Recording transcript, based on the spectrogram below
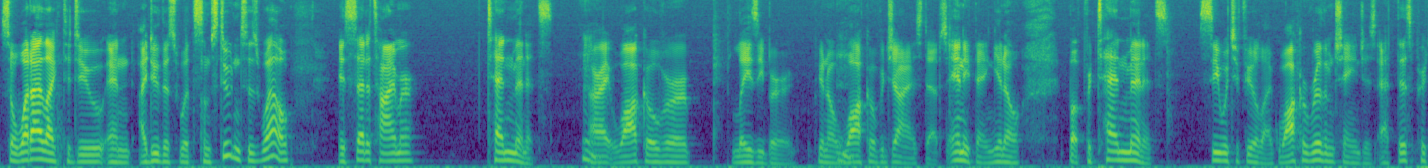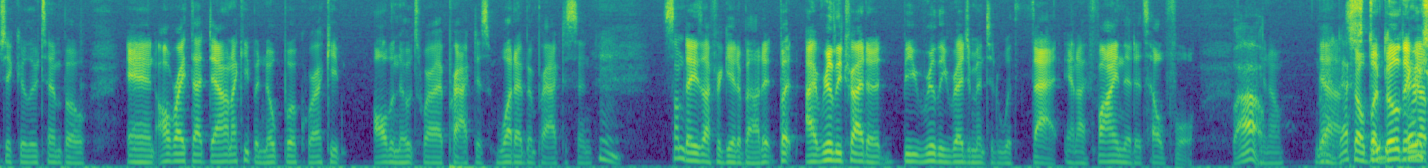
So what I like to do, and I do this with some students as well, is set a timer, ten minutes. Hmm. All right, walk over lazy bird. You know, hmm. walk over giant steps. Anything. You know, but for ten minutes. See what you feel like. Walk or rhythm changes at this particular tempo, and I'll write that down. I keep a notebook where I keep all the notes where I practice, what I've been practicing. Hmm. Some days I forget about it, but I really try to be really regimented with that, and I find that it's helpful. Wow. You know, Man, yeah. that's So, but building very, up,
